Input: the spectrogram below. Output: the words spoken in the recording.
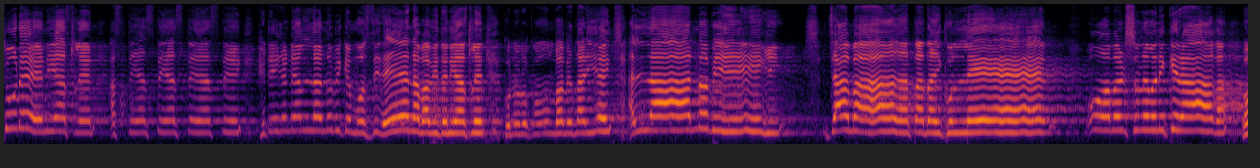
তুলে নিয়ে আসলেন, আস্তে আস্তে আস্তে আস্তে হেঁটে হেঁটে আল্লাহ নবীকে মসজিদে নবাবিতে নিয়ে আসলেন। কোন রকম ভাবে দাঁড়িয়ে আল্লাহ নবী জামাত আদায় করলেন। ও আমার সোনামানিকে রাগা? ও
